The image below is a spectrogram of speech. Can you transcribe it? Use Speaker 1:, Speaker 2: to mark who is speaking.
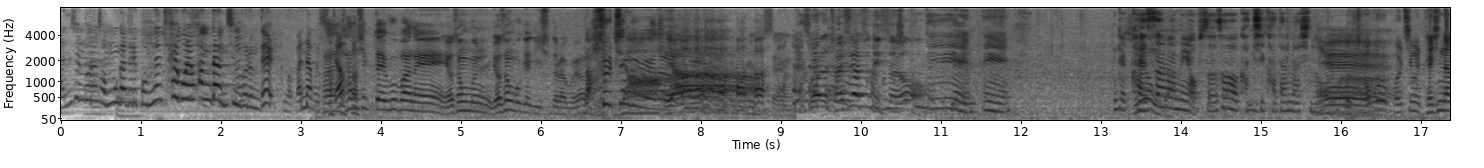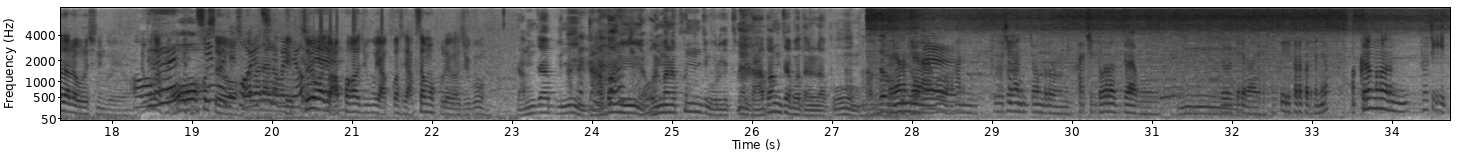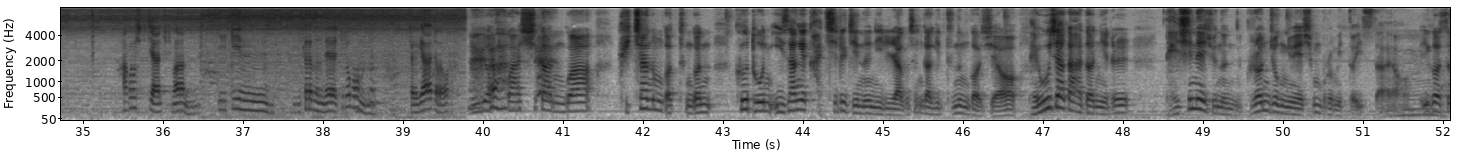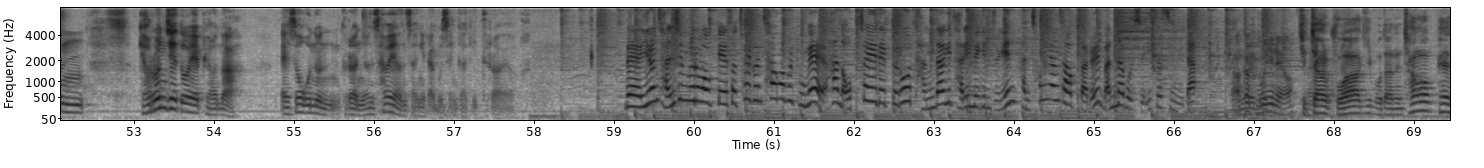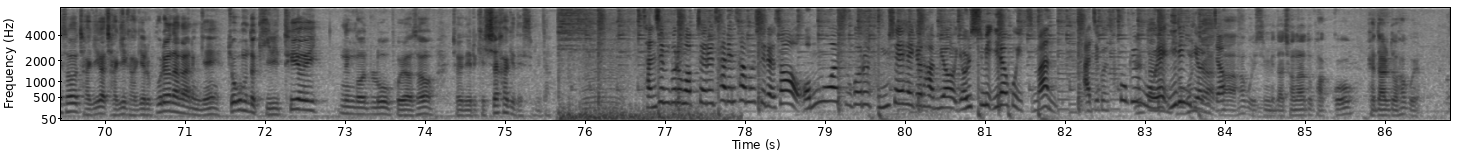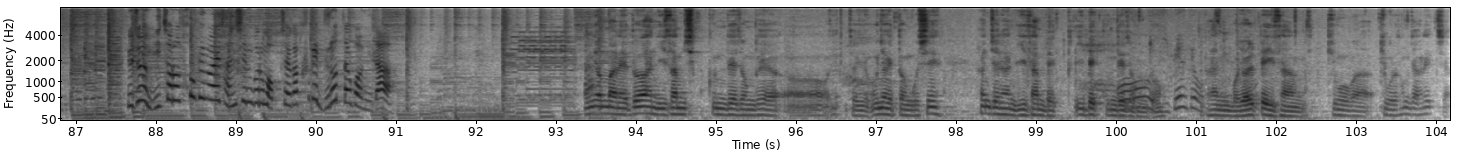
Speaker 1: 단심부름 전문가들이 뽑는 최고의 황당 심부름들 한번 만나보시죠.
Speaker 2: 한 30대 후반에 여성분 여성 고객이시더라고요. 술 친구를 해달라고 했어요.
Speaker 3: 그거는 절실할 수도 있어요.
Speaker 4: 네. 네. 그러니까 갈 사람이 없어서 같이 가달라 시는
Speaker 5: 어,
Speaker 4: 거예요.
Speaker 5: 저보고 벌침을 대신하달라고 그러시는 거예요. 해보다
Speaker 1: 네?
Speaker 5: 컸어요.
Speaker 1: 벌침을요?
Speaker 5: 쏘여가지고 아파가지고 약 가서 약 사 먹고 그래가지고
Speaker 6: 남자분이 나방이 얼마나 컸는지 모르겠지만 나방 잡아달라고
Speaker 7: 대한민국하고
Speaker 1: 네.
Speaker 7: 한두 시간 정도로 같이 놀아주더라고 그럴 때가 꽤 있었거든요. 그런 거는 솔직히 하고 싶지 않지만 있긴 있었는데 조금 저기 하죠.
Speaker 8: 노력과 시간과 귀찮음 같은 건 그 돈 이상의 가치를 지는 일이라고 생각이 드는 거죠. 배우자가 하던 일을 대신해주는 그런 종류의 심부름이 또 있어요. 이것은 결혼 제도의 변화에서 오는 그런 현 사회 현상이라고 생각이 들어요.
Speaker 1: 네, 이런 잔심부름 업계에서 최근 창업을 통해 한 업체의 대표로 당당히 자리매김 중인 한 청년 사업가를 만나볼 수 있었습니다.
Speaker 2: 아무래도
Speaker 3: 그분이네요.
Speaker 2: 직장을 구하기보다는 창업해서 자기가 자기 가게를 꾸려나가는 게 조금 더 길이 트여 있는 걸로 보여서 저희는 이렇게 시작하게 됐습니다.
Speaker 1: 잔심부름 업체를 차린 사무실에서 업무와 주거를 동시에 해결하며 열심히 일하고 있지만 아직은 소규모의
Speaker 2: 일단은
Speaker 1: 일인
Speaker 2: 저 혼자
Speaker 1: 기업이죠.
Speaker 2: 다 하고 있습니다. 전화도 받고 배달도 하고요.
Speaker 1: 요즘 이처럼 소규모의 잔심부름 업체가 크게 늘었다고 합니다.
Speaker 9: 작년만 해도 한 2, 30군데 정도 해, 어, 저기 운영했던 곳이 현재는 한 2, 300, 200군데 정도. 한 뭐 10배 이상 규모가 규모로 성장을 했죠.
